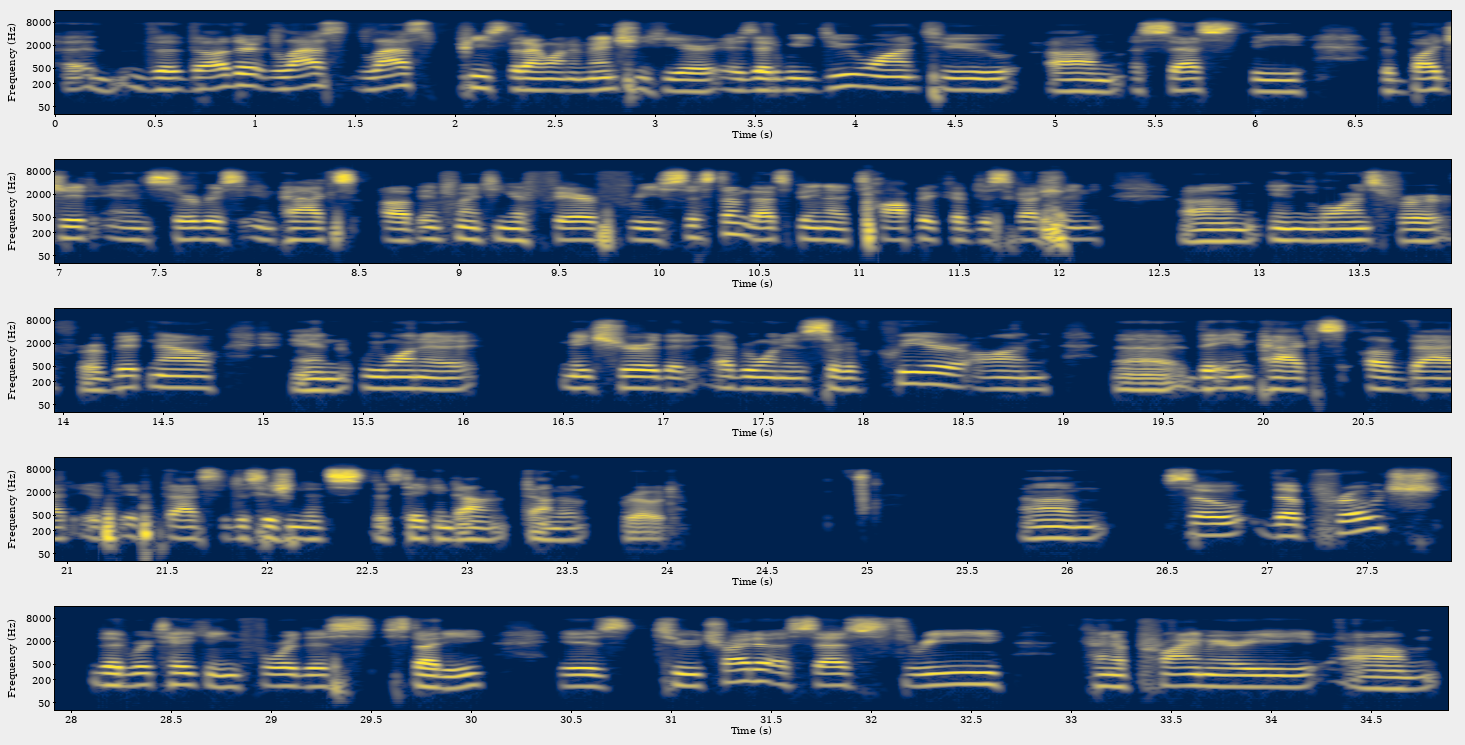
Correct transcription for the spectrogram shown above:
uh, the the other the last last piece that I want to mention here is that we do want to um, assess the the budget and service impacts of implementing a fare free system. That's been a topic of discussion um, in Lawrence for for a bit now, and we want to make sure that everyone is sort of clear on uh, the impacts of that if, if that's the decision that's that's taken down down the road. Um, so the approach that we're taking for this study is to try to assess three kind of primary um,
